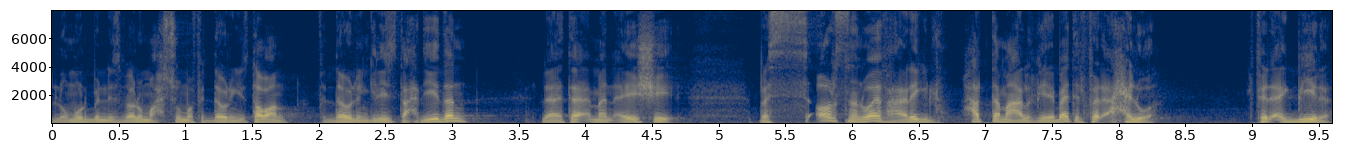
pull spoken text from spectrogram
الأمور بالنسبة له محسومة في الدوري الإنجليزي. طبعا في الدوري الإنجليزي تحديدا لا تأمن أي شيء. بس أرسنال واقف على رجله حتى مع الغيابات الفرقة حلوة الفرقه كبيرة.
